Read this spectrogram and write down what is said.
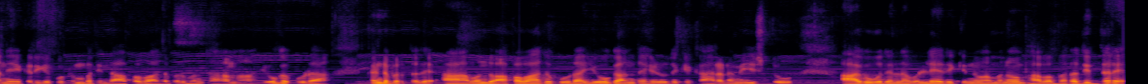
ಅನೇಕರಿಗೆ ಕುಟುಂಬದಿಂದ ಅಪವಾದ ಬರುವಂತಹ ಮಹಾಯೋಗ ಕೂಡ ಕಂಡುಬರ್ತದೆ. ಆ ಒಂದು ಅಪವಾದ ಕೂಡ ಯೋಗ ಅಂತ ಹೇಳುವುದಕ್ಕೆ ಕಾರಣವೇ ಇಷ್ಟು. ಆಗುವುದೆಲ್ಲ ಒಳ್ಳೆಯದಕ್ಕೆನ್ನುವ ಮನೋಭಾವ ಬರದಿದ್ದರೆ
